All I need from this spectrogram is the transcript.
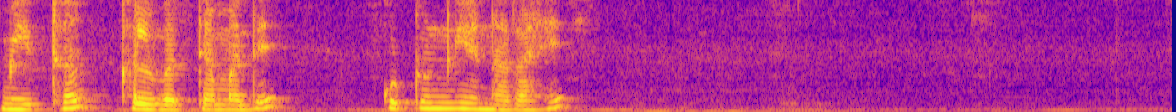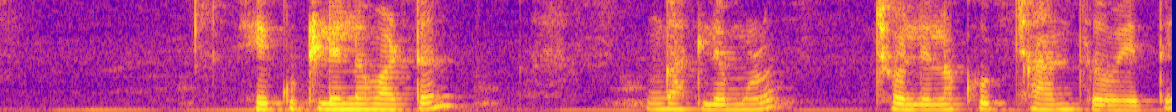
मी इथं खलबत्त्यामध्ये कुटून घेणार आहे. हे कुटलेलं वाटण घातल्यामुळं छोल्याला खूप छान चव येते.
